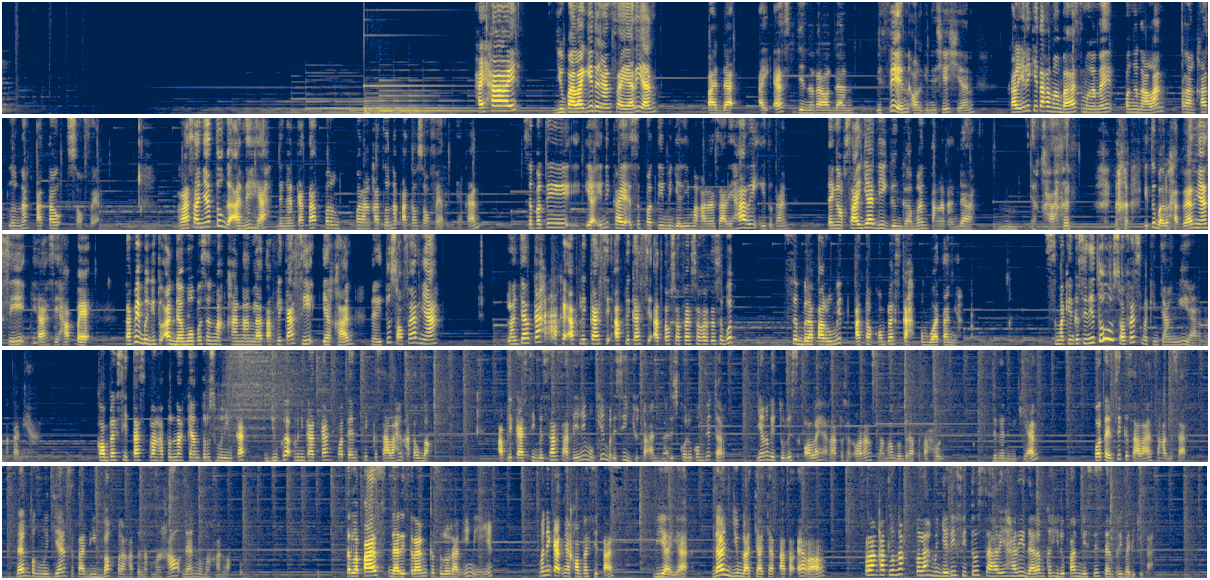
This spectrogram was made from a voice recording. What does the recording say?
Hai hai, jumpa lagi dengan saya Rian pada IS General dan Within Organization Kali ini kita akan membahas mengenai pengenalan perangkat lunak atau software. Rasanya tuh nggak aneh ya dengan kata perangkat lunak atau software, ya kan? Seperti ya ini kayak seperti menjadi makanan sehari-hari gitu kan. Tengok saja di genggaman tangan Anda. Hmm, ya kan? Nah, itu baru hardware-nya sih, ya si HP. Tapi begitu Anda mau pesan makanan lewat aplikasi, ya kan? Nah, itu softwarenya. Lancarkah pakai aplikasi-aplikasi atau software-software tersebut? Seberapa rumit atau komplekskah pembuatannya? Semakin ke sini tuh software semakin canggih ya rekan-rekan ya. Kompleksitas perangkat lunak yang terus meningkat juga meningkatkan potensi kesalahan atau bug. Aplikasi besar saat ini mungkin berisi jutaan baris kode komputer yang ditulis oleh ratusan orang selama beberapa tahun. Dengan demikian, potensi kesalahan sangat besar dan pengujian serta debug perangkat lunak mahal dan memakan waktu. Terlepas dari tren keseluruhan ini, meningkatnya kompleksitas, biaya, dan jumlah cacat atau error, perangkat lunak telah menjadi fitur sehari-hari dalam kehidupan bisnis dan pribadi kita.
